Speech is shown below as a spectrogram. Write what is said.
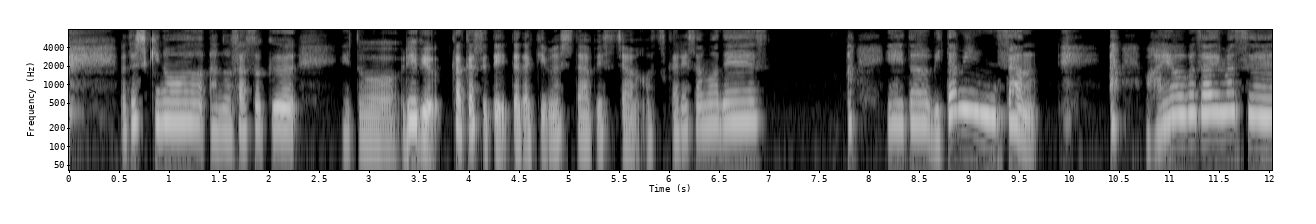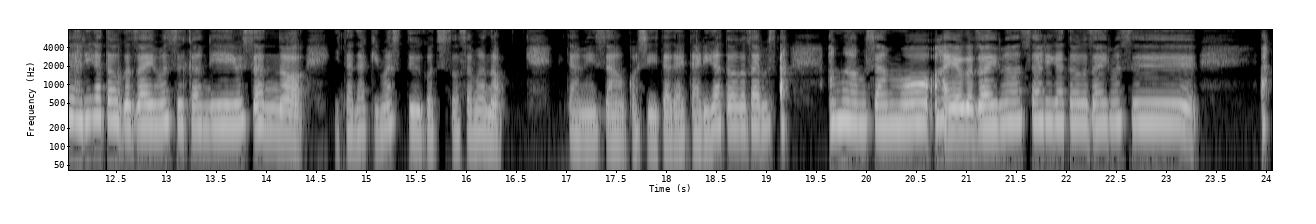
私昨日、あの、早速、えっと、レビュー書かせていただきました。ベスちゃん、お疲れ様です。あ、えっ、ー、と、ビタミンさん。あ、おはようございます。ありがとうございます。管理栄養士さんのいただきますというごちそうさまのタミンさんお越しいただいてありがとうございます。あ、アムアムさんもおはようございます。ありがとうございます。あ、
